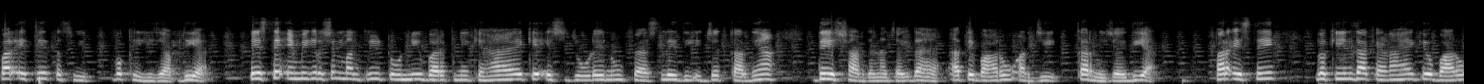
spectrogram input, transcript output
ਪਰ ਇੱਥੇ ਤਸਵੀਰ ਵੱਖਰੀ ਹੀ ਜਾਪਦੀ ਹੈ। ਇਸ ਤੇ ਇਮੀਗ੍ਰੇਸ਼ਨ ਮੰਤਰੀ ਟੋਨੀ ਬਰਕ ਨੇ ਕਿਹਾ ਹੈ ਕਿ ਇਸ ਜੋੜੇ ਨੂੰ ਫੈਸਲੇ ਦੀ ਇੱਜ਼ਤ ਕਰਦਿਆਂ ਦੇਸ਼ ਛੱਡ ਦੇਣਾ ਚਾਹੀਦਾ ਹੈ ਅਤੇ ਬਾਹਰੋਂ ਅਰਜ਼ੀ ਕਰਨੀ ਚਾਹੀਦੀ ਹੈ। ਪਰ ਇਸ ਤੇ ਵਕੀਲ ਦਾ ਕਹਿਣਾ ਹੈ ਕਿ ਉਹ ਬਾਹਰੋਂ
